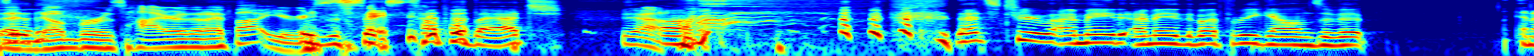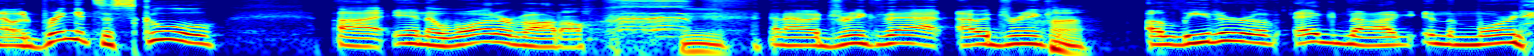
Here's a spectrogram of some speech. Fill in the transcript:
that a- number is higher than I thought you were It was to a say. sextuple batch. yeah. That's true. I made I made about three gallons of it, and I would bring it to school uh, in a water bottle, and I would drink that. I would drink. Huh. a liter of eggnog in the morning,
